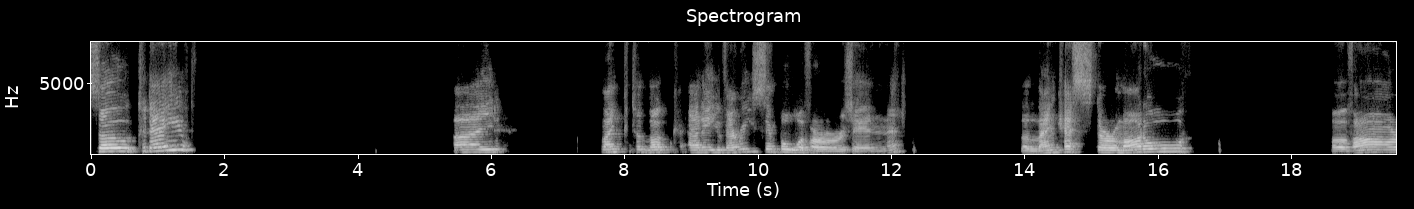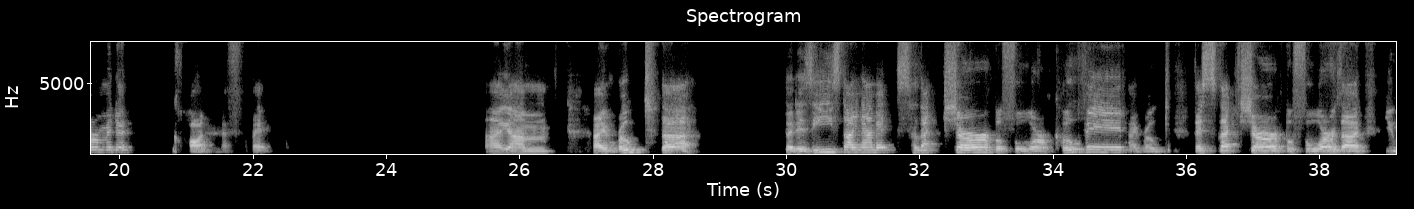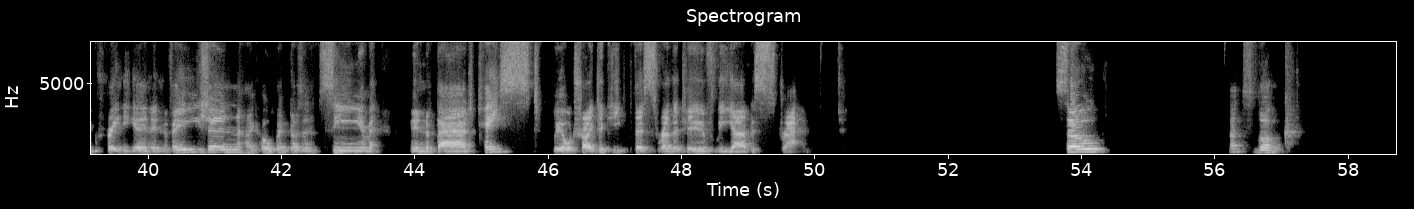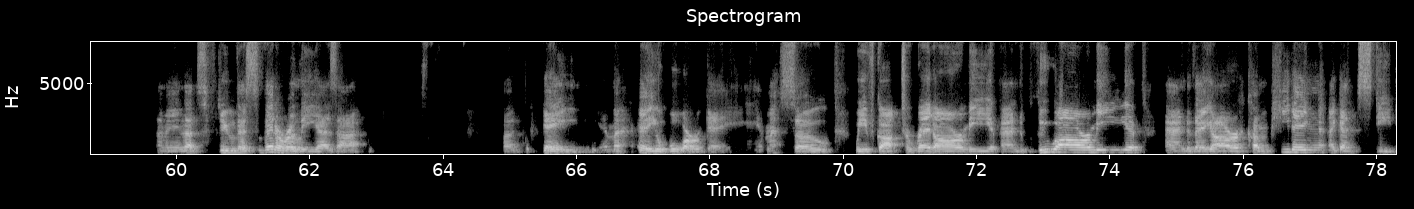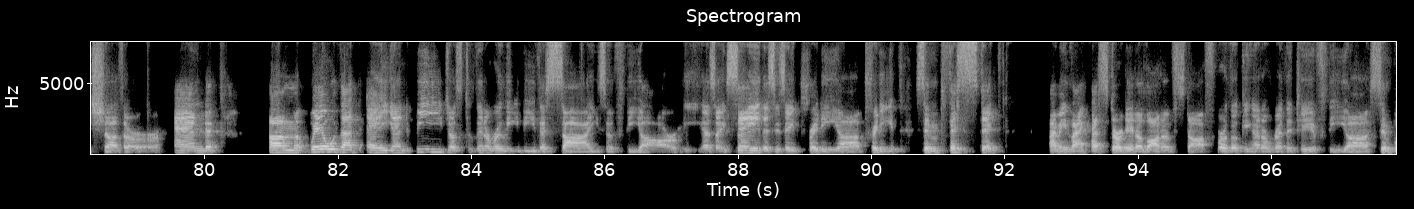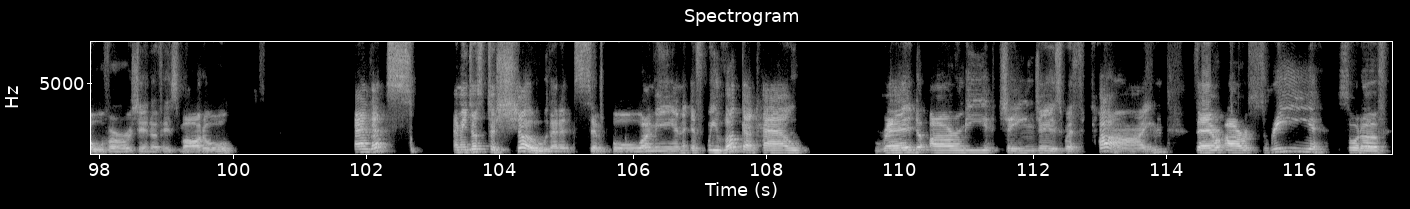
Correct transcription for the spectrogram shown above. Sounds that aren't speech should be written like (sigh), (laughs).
So today. I'd like to look at a very simple version. The Lanchester model of armed conflict. I um, I wrote the the disease dynamics lecture before COVID. I wrote this lecture before the Ukrainian invasion. I hope it doesn't seem in bad taste. We'll try to keep this relatively abstract. So let's look I mean, let's do this literally as a a game, a war game. So we've got Red Army and Blue Army, and they are competing against each other. And um, will that A and B just literally be the size of the army? As I say, this is a pretty, uh, pretty simplistic. I mean, Lanchester did a lot of stuff. We're looking at a relatively uh, simple version of his model. And that's, I mean, just to show that it's simple, I mean, if we look at how Red Army changes with time, there are three sort of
